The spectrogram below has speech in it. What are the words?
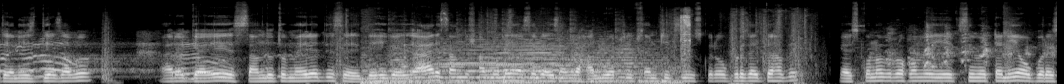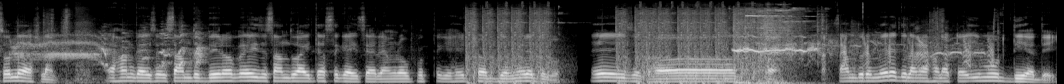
দিয়ে নিচ দিয়ে যাব। আরে গাইস চান্দু তো মেরে দিছে। দেখি গাইস আরে চান্দু সামনেই আছে গাইস আমরা হালুয়া টিপস অ্যান্ড ট্রিক্স ইউজ করে উপরে যাইতে হবে। গাইস কোনো রকমে এই এক্সিমেটটা নিয়ে উপরে চলে আসলাম। এখন গাইস ওই চান্দু বের হবে এই যে চান্দু আইতাছে গাইস আরে আমরা উপর থেকে হেডশট দিয়ে মেরে দেবো। এই যে ধর চান্দুরে মেরে দিলাম এখন একটা ইমোট দিয়ে দেই।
